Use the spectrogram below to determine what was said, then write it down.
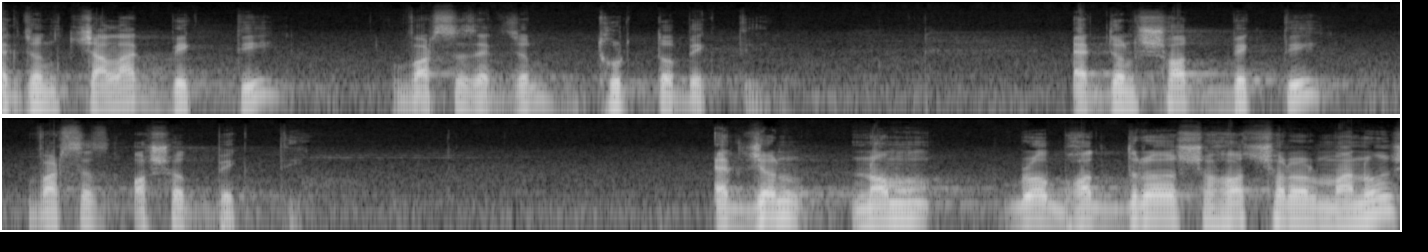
একজন চালাক ব্যক্তি ভার্সেস একজন ধূর্ত ব্যক্তি, একজন সৎ ব্যক্তি ভার্সেস অসৎ ব্যক্তি, একজন নম্র, ভদ্র, সহজ, সরল মানুষ,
